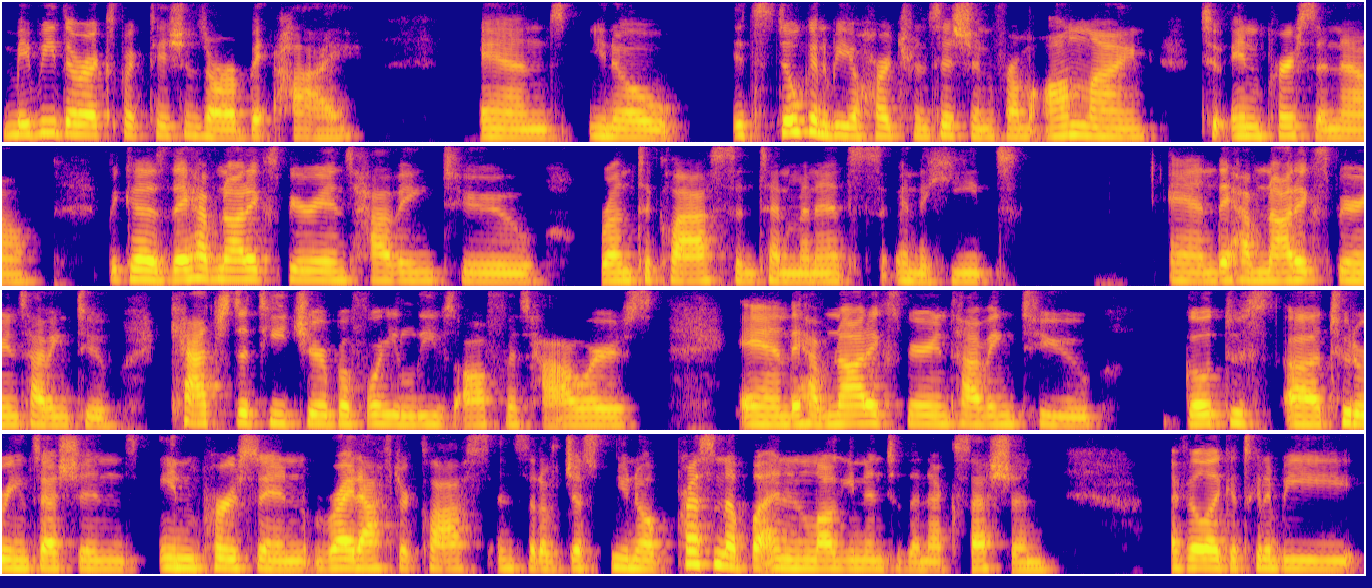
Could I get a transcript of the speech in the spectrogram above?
maybe their expectations are a bit high. And, you know, it's still going to be a hard transition from online to in person now because they have not experienced having to run to class in 10 minutes in the heat. And they have not experienced having to catch the teacher before he leaves office hours. And they have not experienced having to go to uh, tutoring sessions in person right after class instead of just you know pressing a button and logging into the next session. I feel like it's going to be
